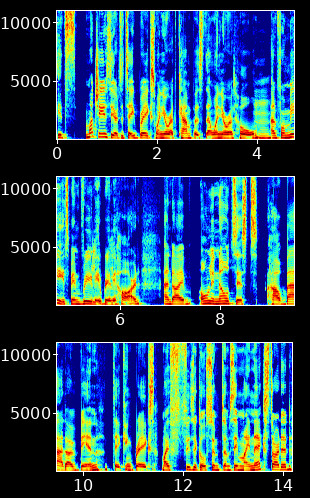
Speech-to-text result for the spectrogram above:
It's much easier to take breaks when you're at campus than when you're at home. Mm. And for me, it's been really, really hard. And I've only noticed how bad I've been taking breaks. My physical symptoms in my neck started.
